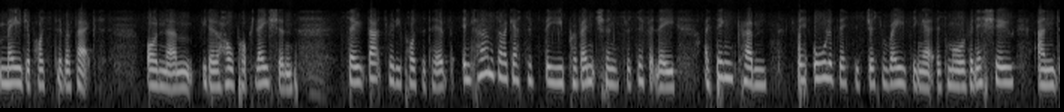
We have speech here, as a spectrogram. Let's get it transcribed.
major positive effect on um, you know the whole population. So that's really positive. In terms of, I guess, of the prevention specifically, I think um, all of this is just raising it as more of an issue and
